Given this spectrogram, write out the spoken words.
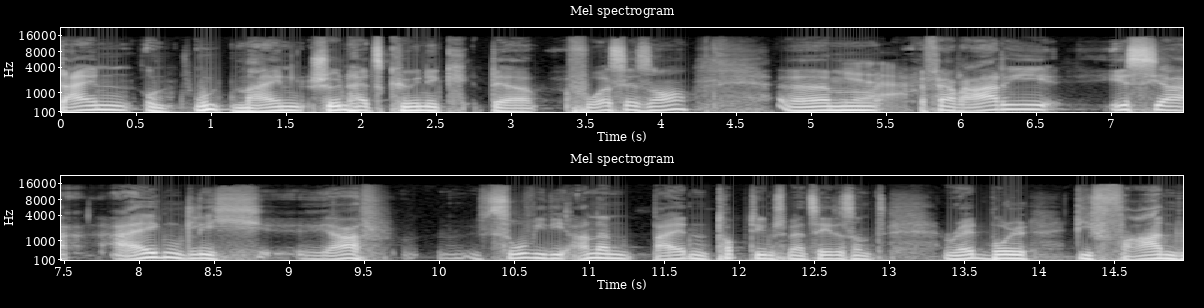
dein und, und mein Schönheitskönig der Vorsaison. Ähm, yeah. Ferrari ist ja eigentlich, ja, so wie die anderen beiden Top-Teams, Mercedes und Red Bull, die fahren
